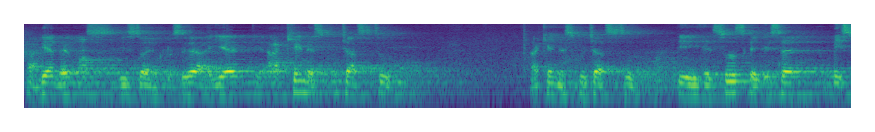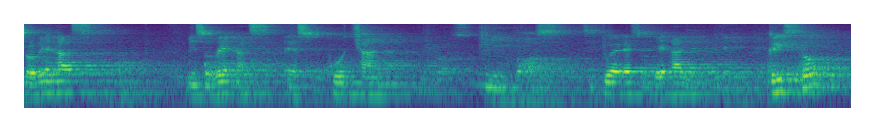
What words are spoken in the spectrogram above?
También hemos visto inclusive ayer a quién escuchas tú, a quién escuchas tú. Y Jesús que dice, mis ovejas, mis ovejas escuchan mi voz. Si tú eres oveja de, Cristo,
